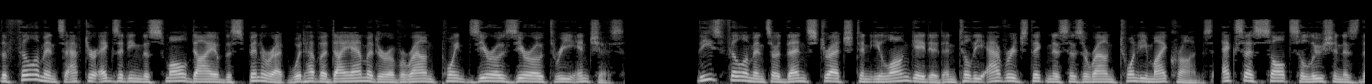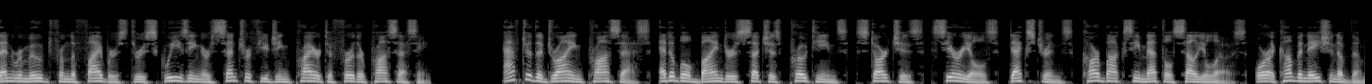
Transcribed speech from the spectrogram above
The filaments after exiting the small die of the spinneret would have a diameter of around 0.003 inches. These filaments are then stretched and elongated until the average thickness is around 20 microns. Excess salt solution is then removed from the fibers through squeezing or centrifuging prior to further processing. After the drying process, edible binders such as proteins, starches, cereals, dextrins, carboxymethylcellulose, or a combination of them,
